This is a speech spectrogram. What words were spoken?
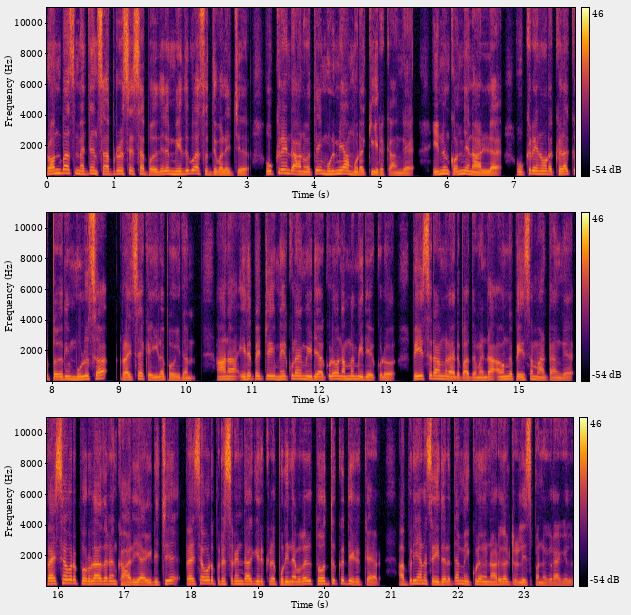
ரோன்பாஸ் மற்றும் சப்ரோசெஸா பகுதியில் மெதுவாக சுற்றி வளைச்சு உக்ரைன் ராணுவத்தை முழுமையாக முடக்கி இருக்காங்க. இன்னும் கொஞ்ச நாளில் உக்ரைனோட கிழக்கு பகுதி முழுசா ரைசா கையில் போயிடும். ஆனால் இதை பற்றி மேற்குலக மீடியாக்களோ நம்ம மீடியாக்களோ பேசுகிறாங்களான்னு பார்த்தோம்னா அவங்க பேச மாட்டாங்க. ரஷ்யாவோட பொருளாதாரம் காலியாயிடுச்சு. ரஷ்யாவோட பிரசிடென்டாக இருக்கிற புரிநபர்கள் தோத்துக்கிட்டு இருக்கார். அப்படியான செய்திகளை தான் மேற்குலக நாடுகள் ரிலீஸ் பண்ணுகிறார்கள்.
